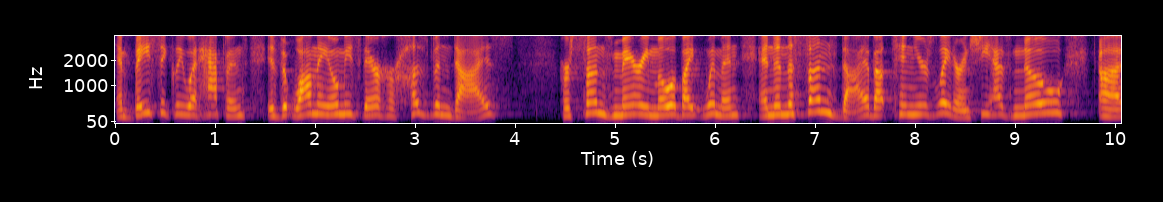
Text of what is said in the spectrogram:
And basically, what happens is that while Naomi's there, her husband dies her sons marry Moabite women, and then the sons die about 10 years later, and she has no, uh,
